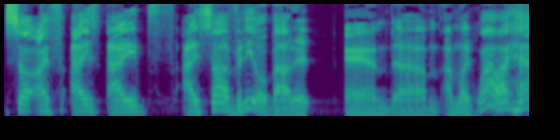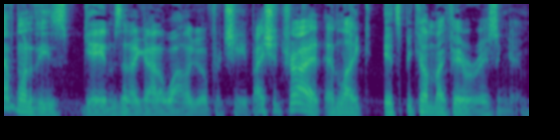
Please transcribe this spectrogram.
so I I I I saw a video about it, and um, I'm like, wow, I have one of these games that I got a while ago for cheap. I should try it, and like, it's become my favorite racing game.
